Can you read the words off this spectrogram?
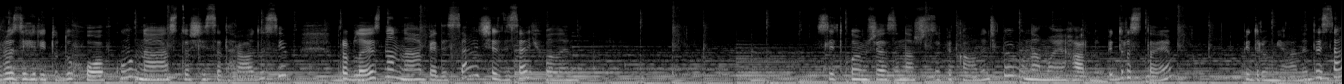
в розігріту духовку на 160 градусів приблизно на 50-60 хвилин. Слідкуємо вже за нашою запіканочкою, вона має гарно підрости, підрум'янитися.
